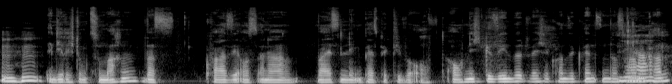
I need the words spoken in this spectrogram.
in die Richtung zu machen, was quasi aus einer weißen linken Perspektive oft auch nicht gesehen wird, welche Konsequenzen das Ja. haben kann.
